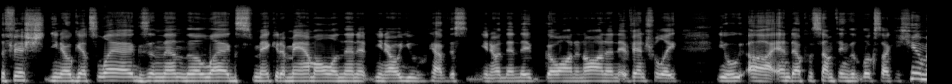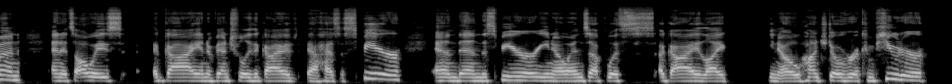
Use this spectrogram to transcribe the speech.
the fish you know gets legs and then the legs make it a mammal and then it you know you have this you know and then they go on and on and eventually you uh, end up with something that looks like a human and it's always a guy and eventually the guy uh, has a spear and then the spear you know ends up with a guy like you know hunched over a computer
